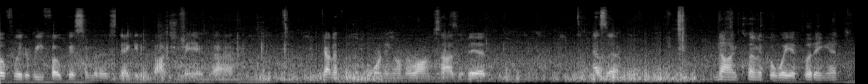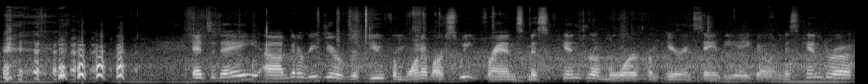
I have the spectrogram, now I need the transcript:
Hopefully, to refocus some of those negative thoughts you may have uh, got up in the morning on the wrong side of the bed, as a non-clinical way of putting it. and today uh, I'm going to read you a review from one of our sweet friends, Miss Kendra Moore from here in San Diego. And Miss Kendra,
